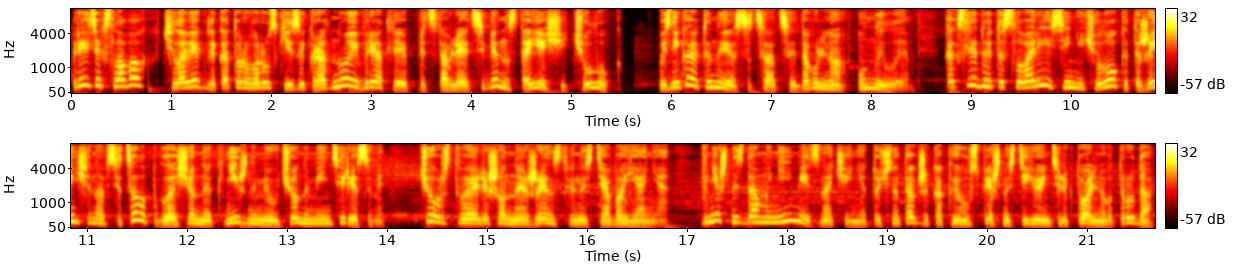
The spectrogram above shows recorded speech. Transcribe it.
При этих словах человек, для которого русский язык родной, вряд ли представляет себе настоящий чулок. Возникают иные ассоциации, довольно унылые. Как следует из словарей, синий чулок – это женщина, всецело поглощенная книжными учеными интересами, черствая, лишенная женственности, обаяния – Внешность дамы не имеет значения, точно так же, как и успешность ее интеллектуального труда.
